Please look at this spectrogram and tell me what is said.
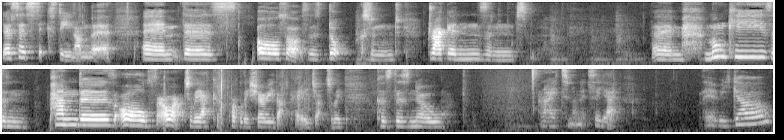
Yeah, it says 16 on there. Um, there's all sorts. There's ducks and dragons and um, monkeys and pandas. All. Oh, actually, I could probably show you that page actually, because there's no. writing on it. So yeah, there we go.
